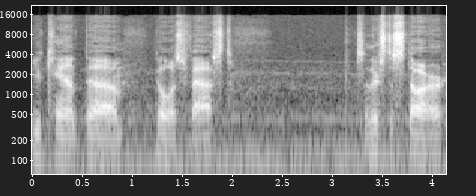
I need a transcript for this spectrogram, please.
you can't um, go as fast. So there's the star.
